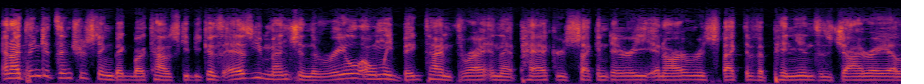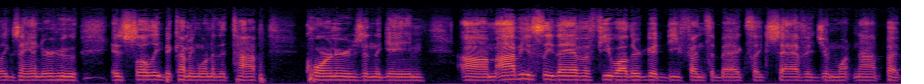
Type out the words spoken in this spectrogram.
And I think it's interesting, Big Bukowski, because as you mentioned, the real only big time threat in that Packers secondary, in our respective opinions, is Jaire Alexander, who is slowly becoming one of the top corners in the game. Um, obviously, they have a few other good defensive backs like Savage and whatnot, but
